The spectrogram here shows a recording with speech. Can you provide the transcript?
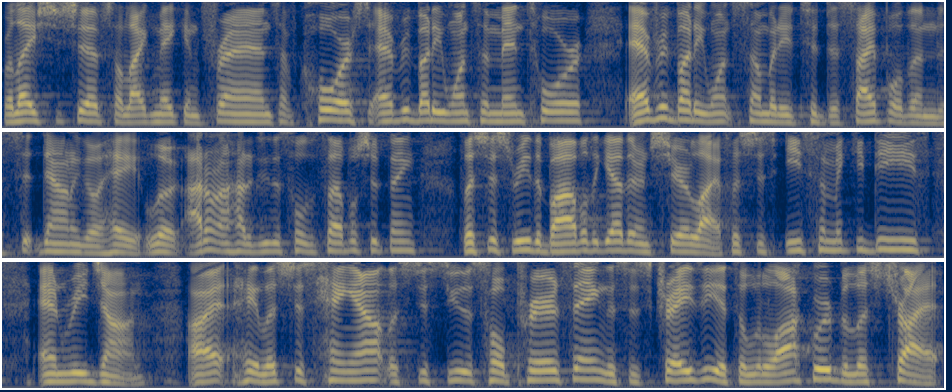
relationships. I like making friends. Of course, everybody wants a mentor. Everybody wants somebody to disciple them, to sit down and go, hey, look, I don't know how to do this whole discipleship thing. Let's just read the Bible together and share life. Let's just eat some Mickey D's and read John. All right, hey, let's just hang out. Let's just do this whole prayer thing. This is crazy. It's a little awkward, but let's try it.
